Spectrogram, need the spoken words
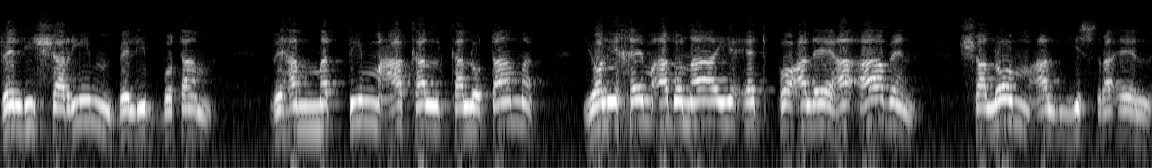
ולישרים בלבותם, והמטים עקלקלותם, יוליכם אדוני את פועלי האוון, שלום על ישראל.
